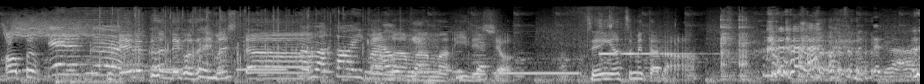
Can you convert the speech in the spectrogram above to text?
オープン。ジェルくんでございました。ママ可愛いからまあまあまあまあいいでしょう。全員集めたら。だから集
